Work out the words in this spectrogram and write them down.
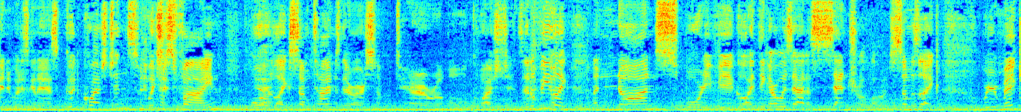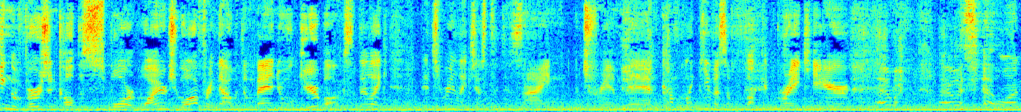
anybody's going to ask good questions, which is fine, or Yeah. like sometimes there are some terrible questions. It'll be like a non-sporty vehicle. I think I was at a Sentra launch. Someone's like, "Well, you're making a version called the Sport. Why aren't you offering that with a manual gearbox?" They're like, "It's really just a design trim, man. Come, like, give us a fucking break here." I was at one,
